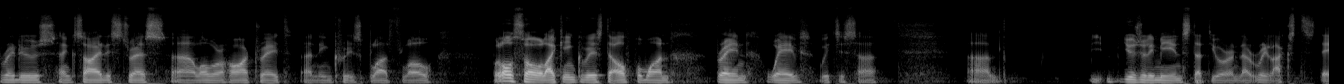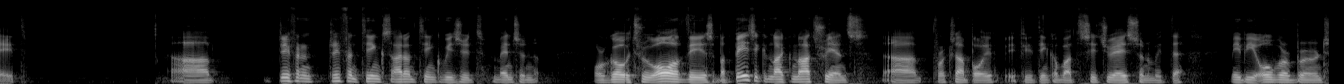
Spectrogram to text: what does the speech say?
reduce anxiety, stress, uh, lower heart rate, and increase blood flow, but also like increase the alpha one brain waves, which is uh, uh, usually means that you're in a relaxed state. Uh, different different things. I don't think we should mention or go through all of these, but basically like nutrients. Uh, for example, if, if you think about the situation with the maybe overburned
